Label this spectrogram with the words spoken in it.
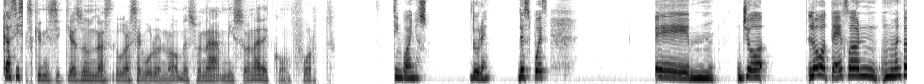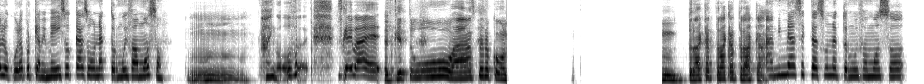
casi... Es que ni siquiera es un lugar seguro, ¿no? Me suena a mi zona de confort. Cinco años, duré. Después, em, yo lo voté, fue un momento de locura porque a mí me hizo caso un actor muy famoso. Mm. es, que es que tú vas, pero con... Traca, traca, traca. A mí me hace caso un actor muy famoso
